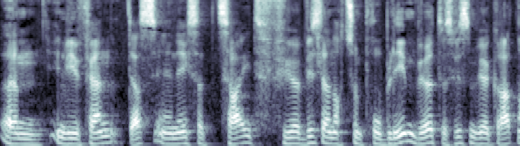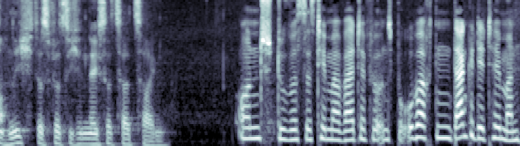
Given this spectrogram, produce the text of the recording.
Ähm, inwiefern das in der nächsten Zeit für Wissler noch zum Problem wird, das wissen wir gerade noch nicht. Das wird sich in nächster Zeit zeigen. Und du wirst das Thema weiter für uns beobachten. Danke dir, Tillmann.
